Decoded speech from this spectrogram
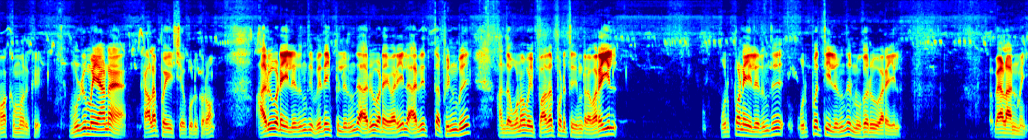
நோக்கமும் இருக்குது முழுமையான களப்பயிற்சியை கொடுக்குறோம். அறுவடையிலிருந்து விதைப்பிலிருந்து அறுவடை வரையில் அறுத்த பின்பு அந்த உணவை பதப்படுத்துகின்ற வரையில் விற்பனையிலிருந்து உற்பத்தியிலிருந்து நுகர்வு வரையில். வேளாண்மை.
